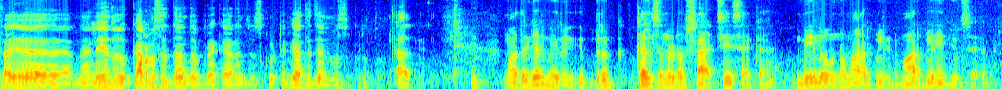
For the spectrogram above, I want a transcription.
సై- లేదు కర్మ సిద్ధాంతం ప్రకారం చూసుకుంటే గత జన్మ సుకృతం. ఓకే. మధు గారు మీరు ఇద్దరు కలిసి ఉండడం స్టార్ట్ చేశాక మీలో ఉన్న మార్పులు ఏంటి? మార్పులు ఏం చూసారు మీరు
